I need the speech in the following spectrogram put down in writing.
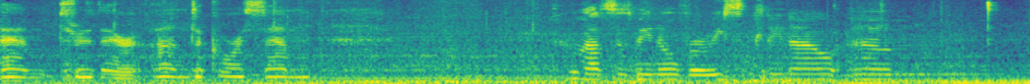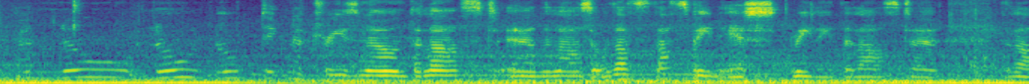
um, through there. And of course, um, who else has been over recently now? Um, no, no, no dignitaries now in the last, uh, the last. Oh, that's that's been it really. The last, uh, the last.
